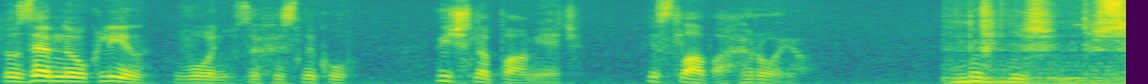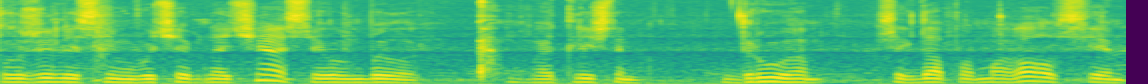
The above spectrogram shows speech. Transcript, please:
Доземний уклін воїн захиснику. Вічна пам'ять і слава герою. Мы служили с ним в учебной части, он был отличным другом, всегда помогал всем.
